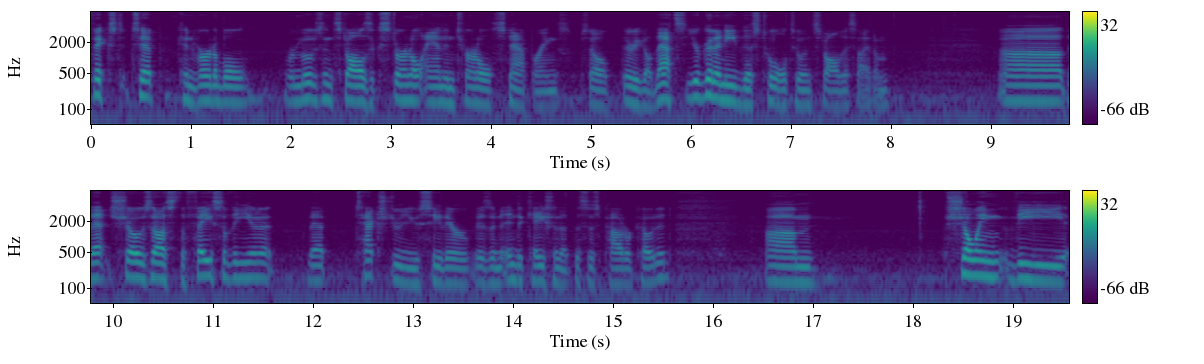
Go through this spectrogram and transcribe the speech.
Fixed tip, convertible, removes installs external and internal snap rings. So there you go. That's You're going to need this tool to install this item. Uh, that shows us the face of the unit. That texture you see there is an indication that this is powder coated um, showing the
